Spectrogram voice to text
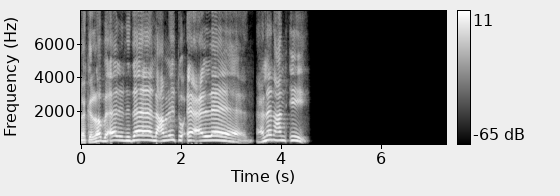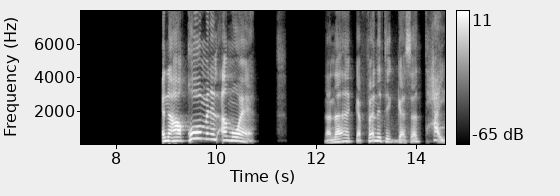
لكن الرب قال إن ده اللي عملته إعلان. إعلان عن إيه؟ انها هقوم من الأموات. لأنها كفنت الجسد حي.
